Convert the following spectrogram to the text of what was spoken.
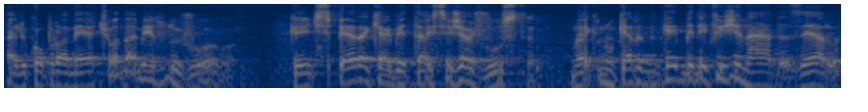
Aí ele compromete o andamento do jogo. Porque a gente espera que a arbitragem seja justa. Não é que não quero ninguém benefício de nada, zero.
